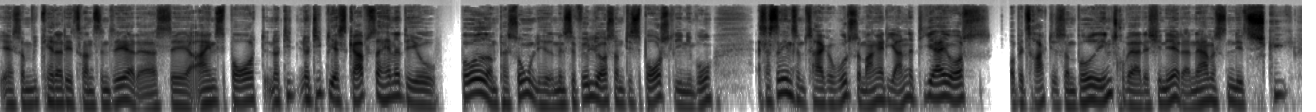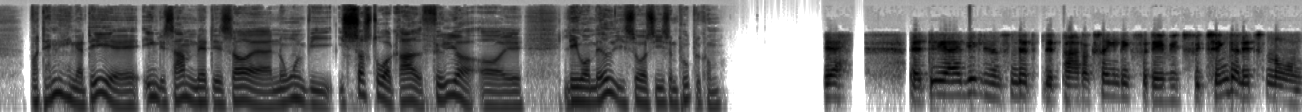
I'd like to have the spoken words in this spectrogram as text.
ja, som vi kalder det, transcendere deres øh, egen sport. Når de, når de bliver skabt, så handler det jo både om personlighed, men selvfølgelig også om det sportslige niveau. Altså sådan en som Tiger Woods og mange af de andre, de er jo også at betragte som både introverte og generte og nærmest sådan lidt sky. Hvordan hænger det øh, egentlig sammen med, at det så er nogen, vi i så stor grad følger og øh, lever med i, så at sige, som publikum? Ja, det er i virkeligheden sådan lidt, lidt paradoxalt, ikke? fordi vi, vi tænker lidt sådan nogle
